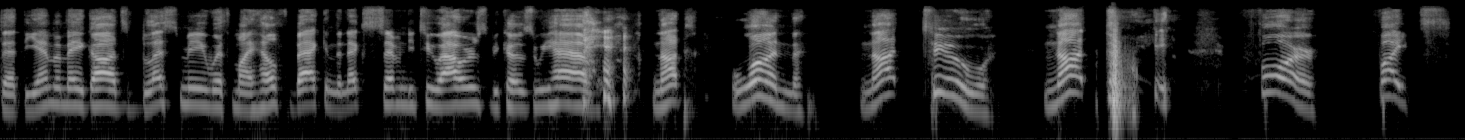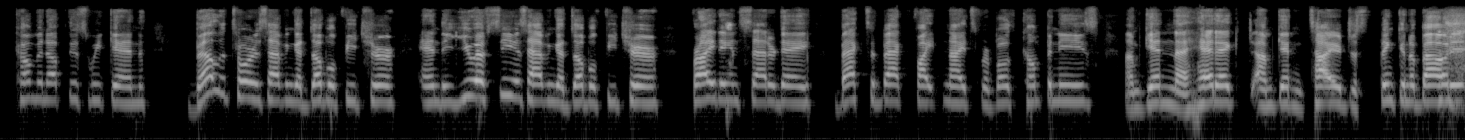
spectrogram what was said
that the MMA gods bless me with my health back in the next 72 hours because we have not one, not two, not three, four fights coming up this weekend Bellator is having a double feature, and the UFC is having a double feature Friday and Saturday, back to back fight nights for both companies. I'm getting a headache. I'm getting tired just thinking about it.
